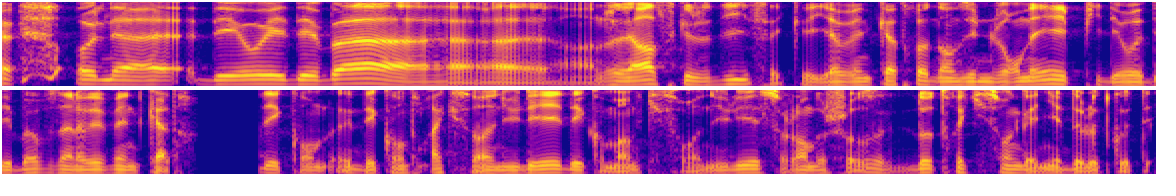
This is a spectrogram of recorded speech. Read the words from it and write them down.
on a des hauts et des bas. En général, ce que je dis, c'est qu'il y a 24 heures dans une journée, et puis des hauts et des bas, vous en avez 24. Des, des contrats qui sont annulés, des commandes qui sont annulées, ce genre de choses, d'autres qui sont gagnées de l'autre côté.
